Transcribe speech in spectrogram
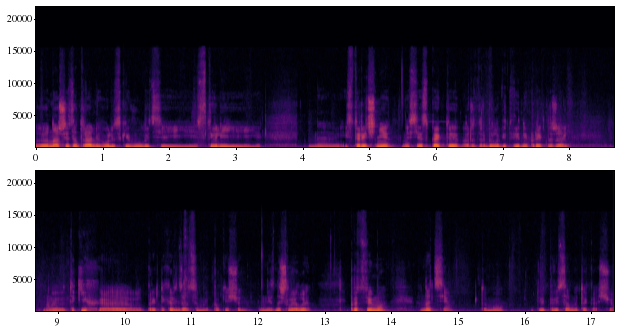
нашої центральної Голівської вулиці, і стилі, і історичні всі аспекти розробила відповідний проєкт. На жаль, таких проєктних організацій ми поки що не знайшли, але працюємо над цим. Тому відповідь саме така, що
